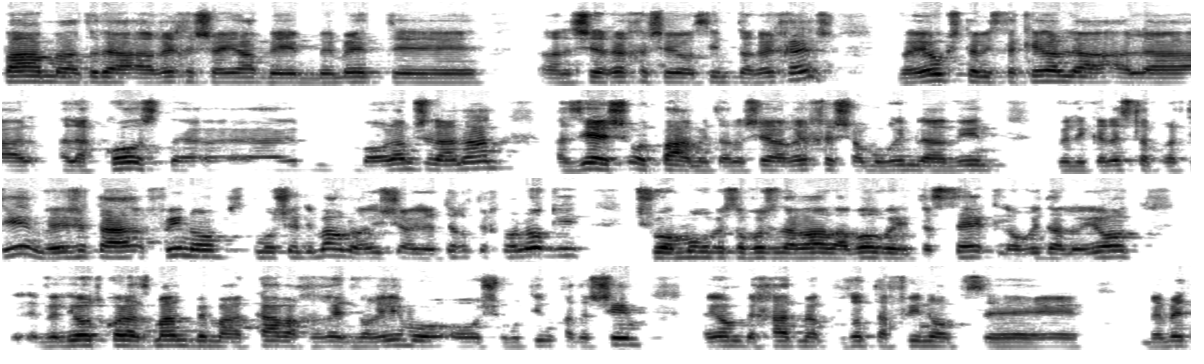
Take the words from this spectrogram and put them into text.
פעם, אתה יודע, הרכש היה באמת אה, אנשי רכש שהיו עושים את הרכש, והיום כשאתה מסתכל על, על, על, על ה cost אה, בעולם של הענן, אז יש עוד פעם את אנשי הרכש שאמורים להבין ולהיכנס לפרטים, ויש את הפינופס, כמו שדיברנו, האיש היותר טכנולוגי, שהוא אמור בסופו של דבר לבוא ולהתעסק, להוריד עלויות, ולהיות כל הזמן במעקב אחרי דברים או, או שירותים חדשים. היום באחד מהקבוצות הפינופס אה, באמת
